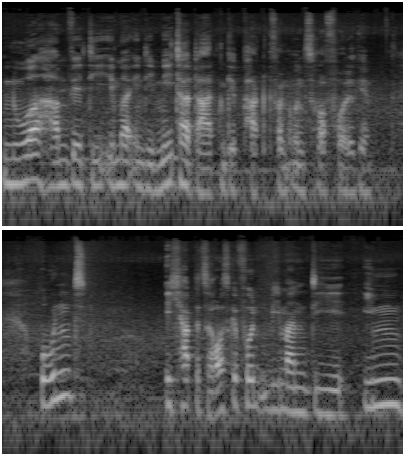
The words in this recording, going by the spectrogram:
nur haben wir die immer in die Metadaten gepackt von unserer Folge. Und ich habe jetzt herausgefunden, wie man die in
